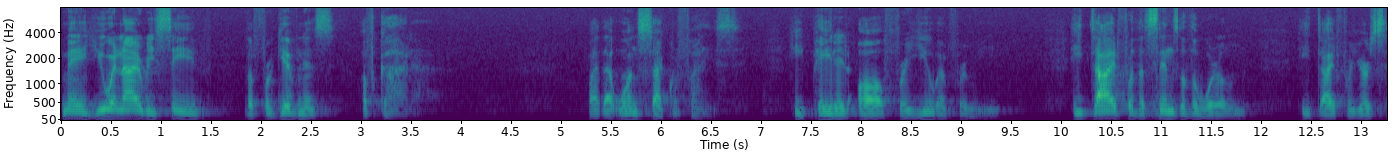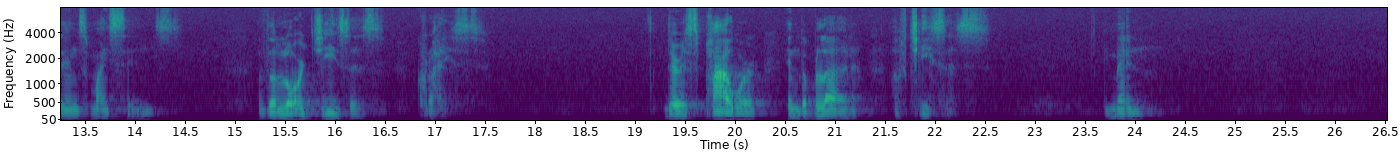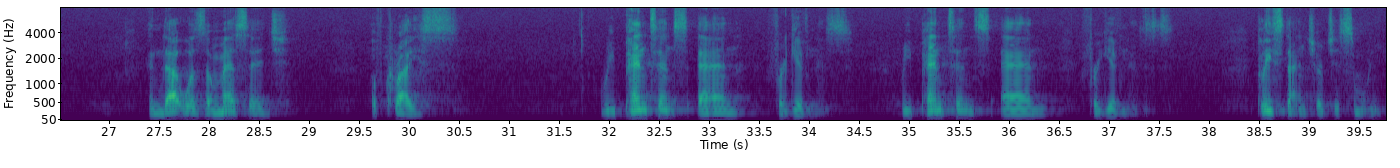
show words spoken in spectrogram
may you and I receive the forgiveness of God by that one sacrifice He paid it all for you and for me. He died for the sins of the world. He died for your sins, my sins. The Lord Jesus Christ. There is power in the blood of Jesus. Amen. And that was the message of Christ repentance and forgiveness. Repentance and forgiveness. Please stand, church, this morning.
